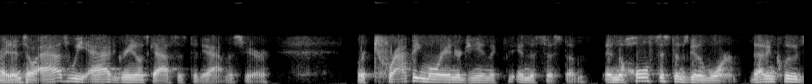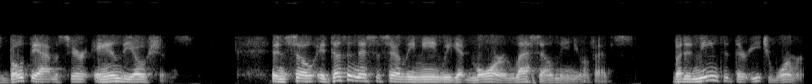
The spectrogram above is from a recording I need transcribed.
right? And so as we add greenhouse gases to the atmosphere, We're trapping more energy in the in the system, and the whole system's going to warm. That includes both the atmosphere and the oceans. And so it doesn't necessarily mean we get more or less El Nino events, but it means that they're each warmer.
